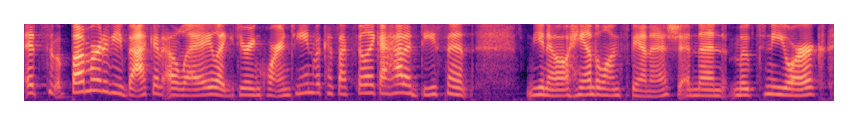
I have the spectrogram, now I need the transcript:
it's a bummer to be back in LA like during quarantine because I feel like I had a decent you know handle on spanish and then moved to new york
